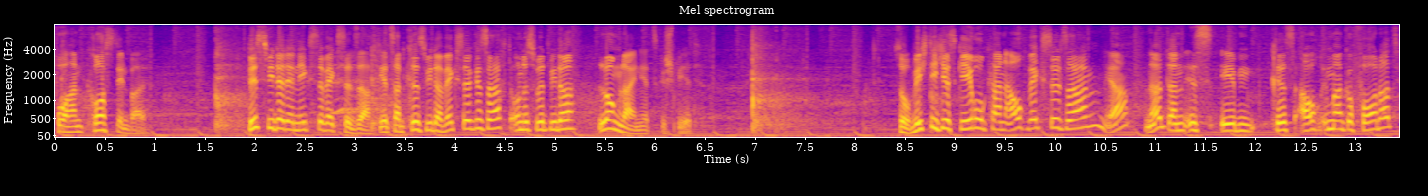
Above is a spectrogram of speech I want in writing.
Vorhand Cross den Ball. Bis wieder der nächste Wechsel sagt. Jetzt hat Chris wieder Wechsel gesagt und es wird wieder Longline jetzt gespielt. So, wichtig ist, Gero kann auch Wechsel sagen, ja, ne, dann ist eben Chris auch immer gefordert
